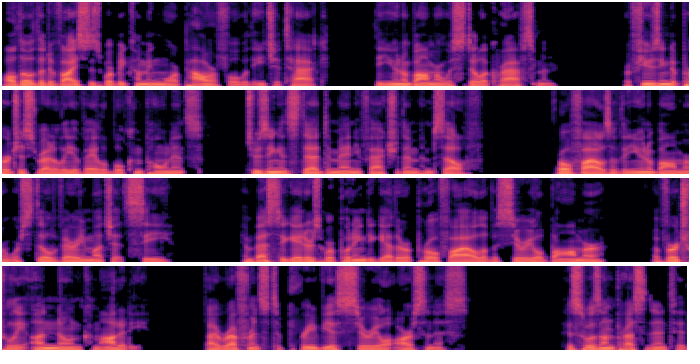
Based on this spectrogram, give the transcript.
Although the devices were becoming more powerful with each attack, the Unabomber was still a craftsman, refusing to purchase readily available components choosing instead to manufacture them himself. Profiles of the Unabomber were still very much at sea. Investigators were putting together a profile of a serial bomber, a virtually unknown commodity, by reference to previous serial arsonists. This was unprecedented.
